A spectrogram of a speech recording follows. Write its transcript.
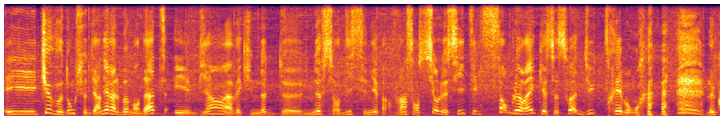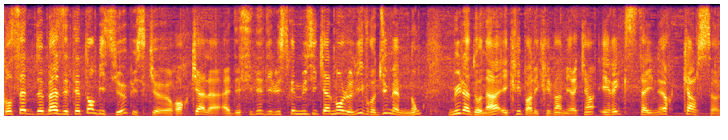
Et que vaut donc ce dernier album en date? Eh bien, avec une note de 9 sur 10 signée par Vincent sur le site, il semblerait que ce soit du très bon. le concept de base était ambitieux puisque Rorcal a, décidé d'illustrer musicalement le livre du même nom, Muladonna, écrit par l'écrivain américain Eric Steiner Carlson.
